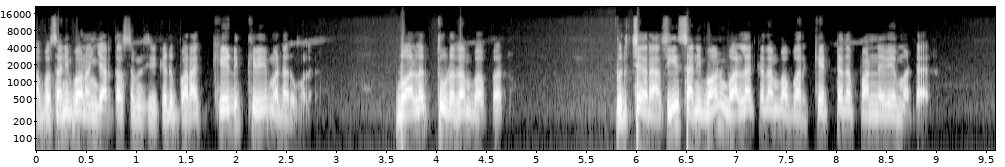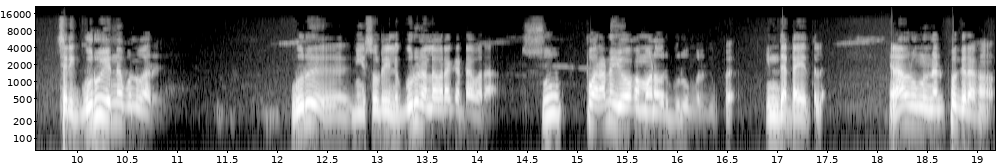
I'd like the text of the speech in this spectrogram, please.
அப்போ சனிபவன் அங்கே அர்த்தாஷ்டமி கெடுப்பாரா? கெடுக்கவே மாட்டார் உங்களை. வளத்தோட தான் பார்ப்பார். விருச்சக ராசி சனிபவன் வளர்க்க தான் பார்ப்பார். கெட்டதை பண்ணவே மாட்டார். சரி குரு என்ன பண்ணுவார்? குரு நீ சொல்றீங்க குரு நல்லவரா கெட்டவரா? சூப்பரான யோகமான ஒரு குரு உங்களுக்கு இப்ப இந்த டயத்துல. ஏன்னா அவர் உங்களுக்கு நட்பு கிரகம்.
